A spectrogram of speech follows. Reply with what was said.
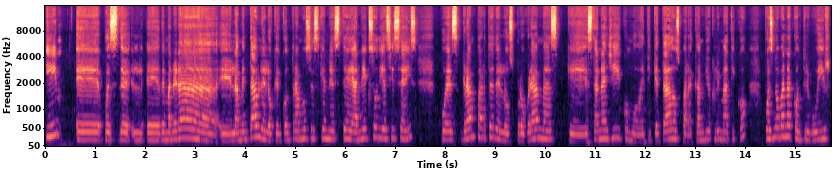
y eh, pues de, eh, manera eh, lamentable lo que encontramos es que en este anexo 16 pues gran parte de los programas que están allí como etiquetados para cambio climático, pues no van a contribuir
